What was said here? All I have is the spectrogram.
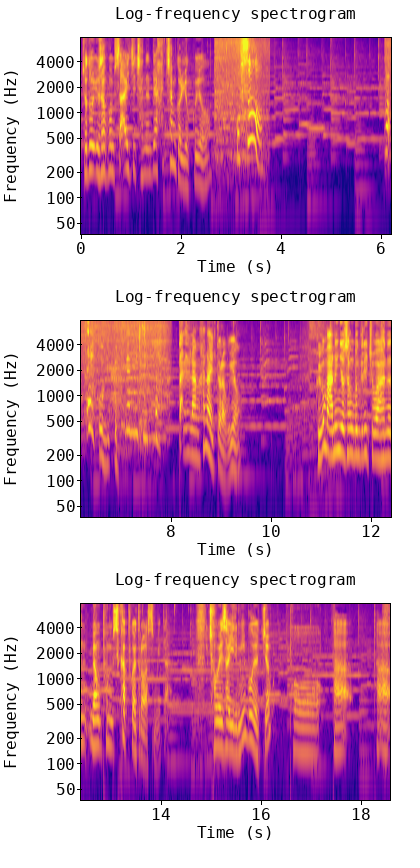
저도 이 상품 사이즈 찾는데 한참 걸렸고요. 없어! 어, 있다. 맨 밑에 있다. 딸랑 하나 있더라고요. 그리고 많은 여성분들이 좋아하는 명품 스카프가 들어왔습니다. 저 회사 이름이 뭐였죠? 버, 바, 바,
